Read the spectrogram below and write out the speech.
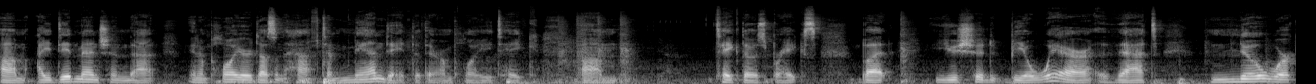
um, I did mention that an employer doesn't have to mandate that their employee take um, take those breaks, but you should be aware that no work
